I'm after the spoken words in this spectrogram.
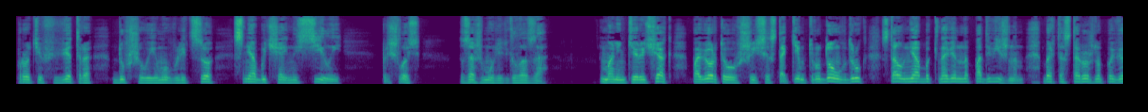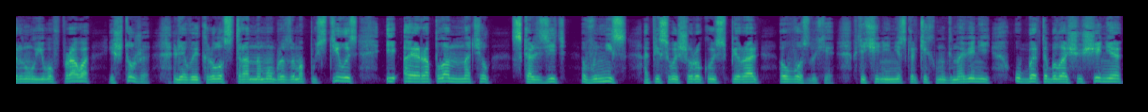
против ветра, дувшего ему в лицо с необычайной силой. Пришлось зажмурить глаза — Маленький рычаг, повертывавшийся с таким трудом, вдруг стал необыкновенно подвижным. Берт осторожно повернул его вправо, и что же? Левое крыло странным образом опустилось, и аэроплан начал скользить вниз, описывая широкую спираль в воздухе. В течение нескольких мгновений у Берта было ощущение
